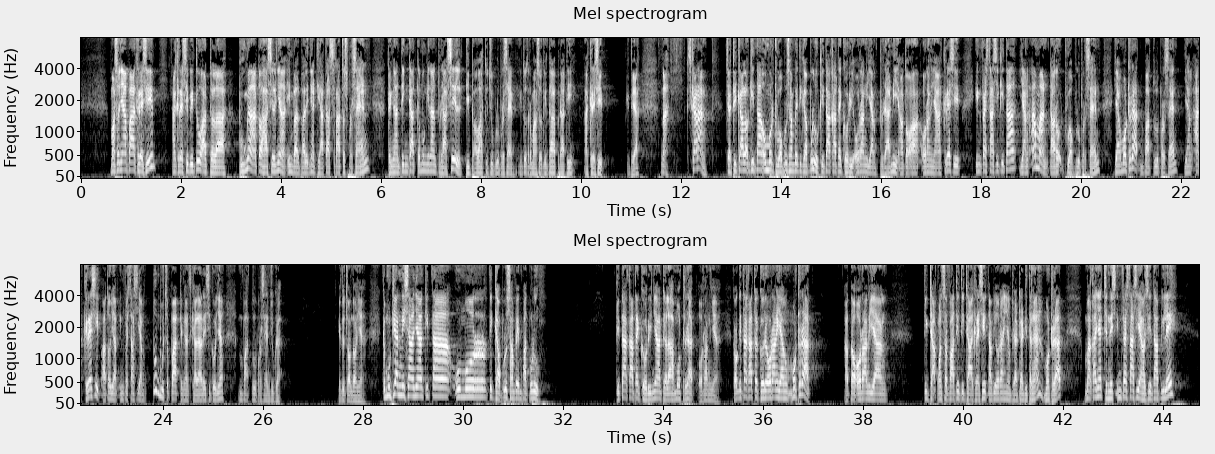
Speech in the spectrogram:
Maksudnya apa agresif? Agresif itu adalah bunga atau hasilnya imbal baliknya di atas 100% dengan tingkat kemungkinan berhasil di bawah 70%. Itu termasuk kita berarti agresif, gitu ya. Nah, sekarang jadi kalau kita umur 20 sampai 30 kita kategori orang yang berani atau orang yang agresif, investasi kita yang aman taruh 20%, yang moderat 40%, yang agresif atau yang investasi yang tumbuh cepat dengan segala risikonya 40% juga. Itu contohnya. Kemudian misalnya kita umur 30 sampai 40. Kita kategorinya adalah moderat orangnya. Kalau kita kategori orang yang moderat atau orang yang tidak konservatif, tidak agresif, tapi orang yang berada di tengah, moderat. Makanya jenis investasi yang harus kita pilih,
